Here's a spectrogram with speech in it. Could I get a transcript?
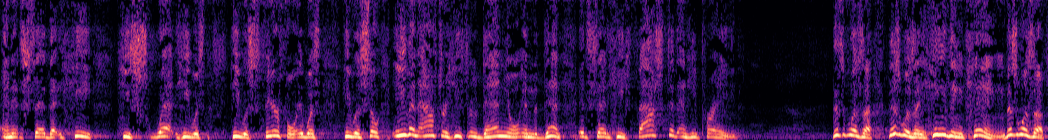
And it said that he, he sweat. He was, he was fearful. It was, he was so, even after he threw Daniel in the den, it said he fasted and he prayed. This was a, this was a heathen king. This was a,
